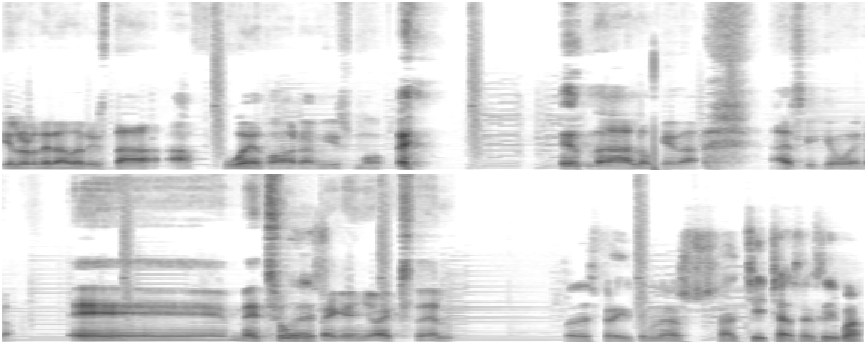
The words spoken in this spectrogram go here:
Y el ordenador está a fuego ahora mismo. da lo que da. Así que bueno. Eh, me he hecho un Puedes- pequeño Excel Puedes freírte unas salchichas encima.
